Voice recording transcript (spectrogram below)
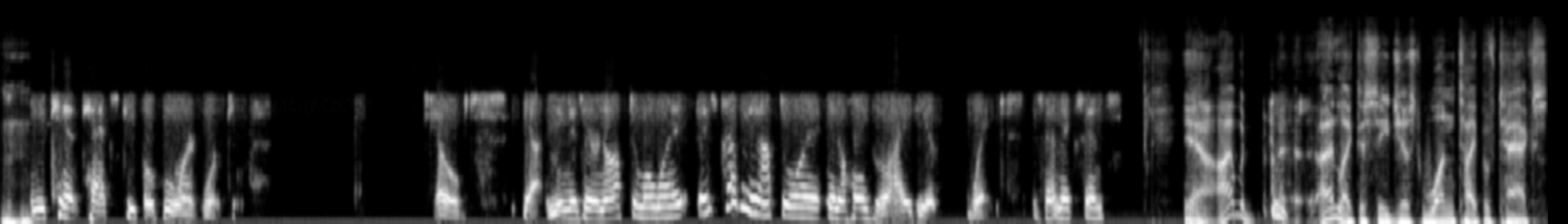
Mm-hmm. And you can't tax people who aren't working. So, yeah, I mean, is there an optimal way? There's probably an optimal way in a whole variety of ways. Does that make sense? Yeah, I would. uh, I'd like to see just one type of tax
